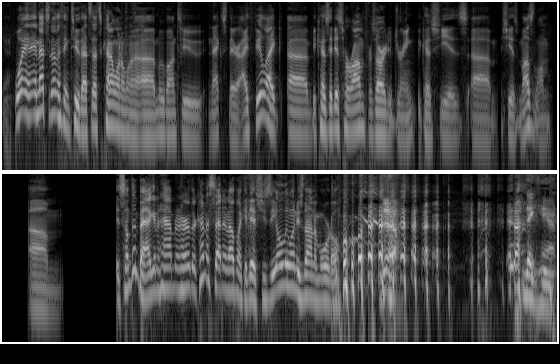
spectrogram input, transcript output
Yeah. Well, and, and that's another thing too. That's that's kind of what I want to uh, move on to next. There, I feel like uh, because it is haram for Zari to drink because she is um, she is Muslim. Um, is something bad going to happen to her? They're kind of setting it up like it is. She's the only one who's not immortal. Yeah. I, They can't.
